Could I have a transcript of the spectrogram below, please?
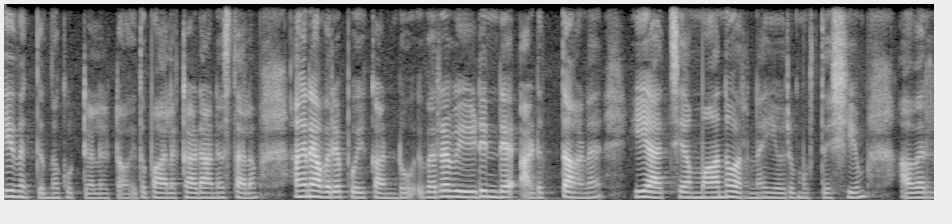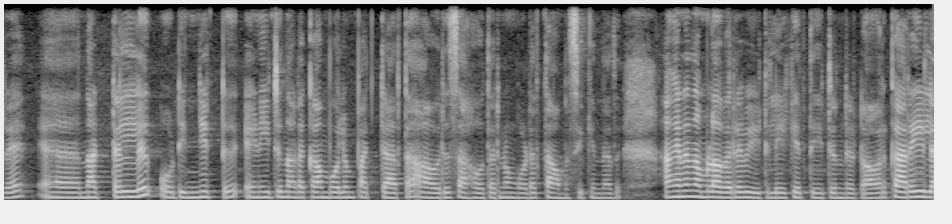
ഈ നിൽക്കുന്ന കുട്ടികൾ കേട്ടോ. ഇത് പാലക്കാടാണ് സ്ഥലം. അങ്ങനെ അവരെ പോയി കണ്ടു. ഇവരുടെ വീടിന്റെ അടുത്താണ് ഈ ആച്ചിയമ്മ എന്ന് പറഞ്ഞ ഈ ഒരു മുത്തശ്ശിയും അവരുടെ നട്ടലിൽ ഒടിഞ്ഞിട്ട് എണീറ്റ് നടക്കാൻ പോലും പറ്റാത്ത ആ ഒരു സഹോദരനും കൂടെ താമസിക്കുന്നത്. അങ്ങനെ നമ്മൾ അവരുടെ വീട്ടിലേക്ക് എത്തിയിട്ടുണ്ട് കേട്ടോ. അവർക്കറിയില്ല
